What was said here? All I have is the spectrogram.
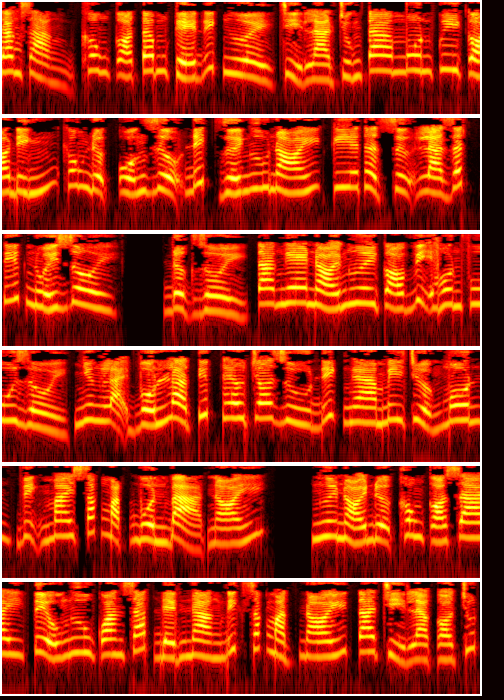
sang sảng, không có tâm kế đích người, chỉ là chúng ta môn quy có đính, không được uống rượu đích dưới ngưu nói, kia thật sự là rất tiếc nuối rồi. Được rồi, ta nghe nói ngươi có vị hôn phu rồi, nhưng lại vốn là tiếp theo cho dù đích Nga mi trưởng môn, vịnh mai sắc mặt buồn bã, nói, Ngươi nói được không có sai, tiểu ngưu quan sát đến nàng đích sắc mặt, nói ta chỉ là có chút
